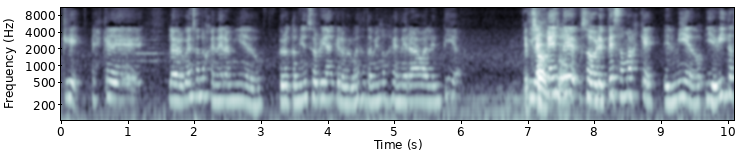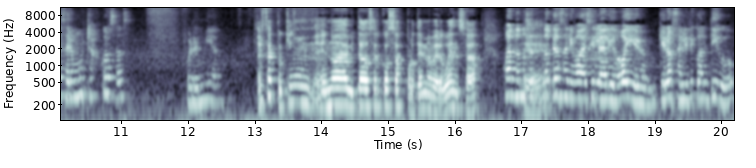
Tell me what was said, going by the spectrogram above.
que es que la vergüenza nos genera miedo, pero también se olvidan que la vergüenza también nos genera valentía. Y la gente sobrepesa más que el miedo y evita hacer muchas cosas por el miedo. Exacto, ¿quién eh, no ha evitado hacer cosas por tema de vergüenza? Cuando no, Eh. no te has animado a decirle a alguien, oye, quiero salir contigo,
